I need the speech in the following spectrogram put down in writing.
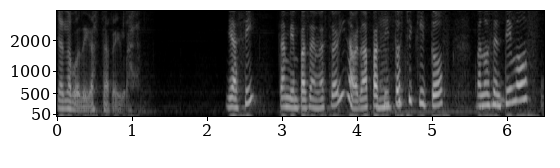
ya la bodega está arreglada. Y así también pasa en nuestra vida, ¿verdad? Pasitos chiquitos. Cuando sentimos,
